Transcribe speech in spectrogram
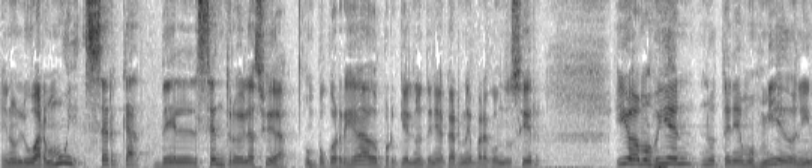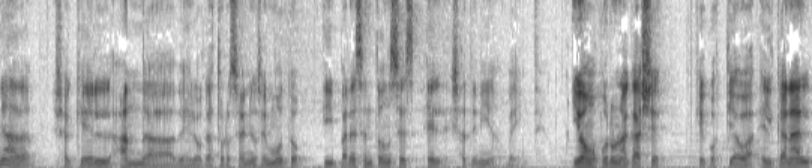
en un lugar muy cerca del centro de la ciudad. Un poco arriesgado porque él no tenía carnet para conducir. Íbamos bien, no teníamos miedo ni nada, ya que él anda desde los 14 años en moto y para ese entonces él ya tenía 20. Íbamos por una calle que costeaba el canal,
